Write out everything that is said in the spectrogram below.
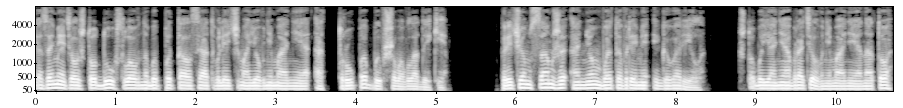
Я заметил, что дух словно бы пытался отвлечь мое внимание от трупа бывшего владыки. Причем сам же о нем в это время и говорил, чтобы я не обратил внимания на то,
